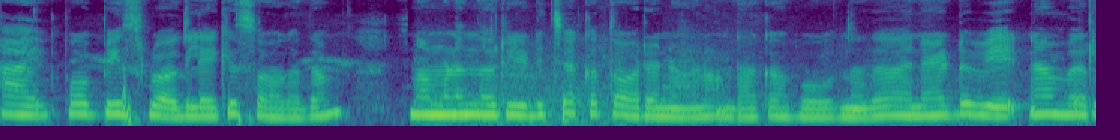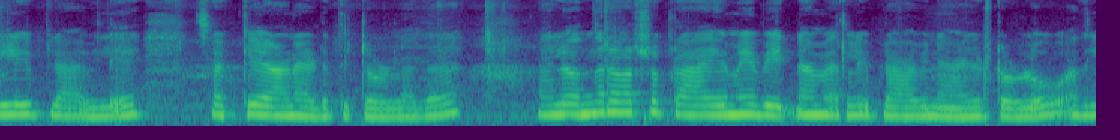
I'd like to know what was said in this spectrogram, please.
ഹായ് പോപ്പീസ് വ്ലോഗിലേക്ക് സ്വാഗതം. നമ്മളിന്നൊരു ഇടിച്ചക്ക തോരനാണ് ഉണ്ടാക്കാൻ പോകുന്നത്. അതിനായിട്ട് വിയറ്റ്നാം വെർലി പ്ലാവിലെ ചക്കയാണ് എടുത്തിട്ടുള്ളത്. അതിൽ ഒന്നര വർഷം പ്രായമേ വിയറ്റ്നാം വെർലി പ്ലാവിനായിട്ടുള്ളൂ. അതിൽ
